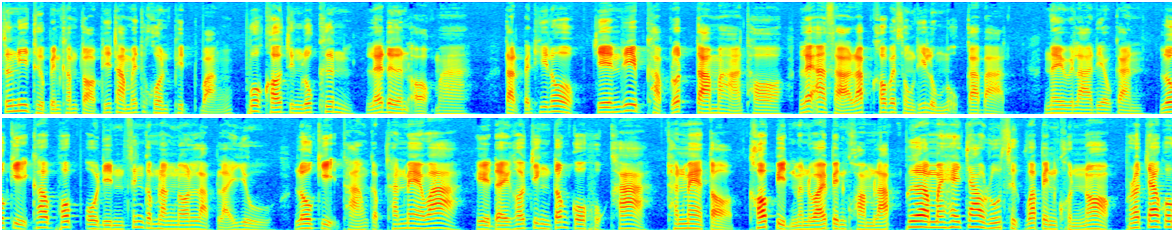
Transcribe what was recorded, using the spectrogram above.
ซึ่งนี่ถือเป็นคำตอบที่ทำให้ทุกคนผิดหวัง พวกเขาจึงลุกขึ้นและเดินออกมา ตัดไปที่โลก เจนรีบขับรถตามมาหาทอ และอาสารับเขาไปส่งที่หลุมอุกกาบาตในเวลาเดียวกัน โลกิเข้าพบโอดินซึ่งกำลังนอนหลับไหลอยู่ โลกิถามกับท่านแม่ว่า เหตุใดเขาจึงต้องโกหกข้าท่านแม่ตอบ เขาปิดมันไว้เป็นความลับ เพื่อไม่ให้เจ้ารู้สึกว่าเป็นคนนอก เพราะเจ้าก็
